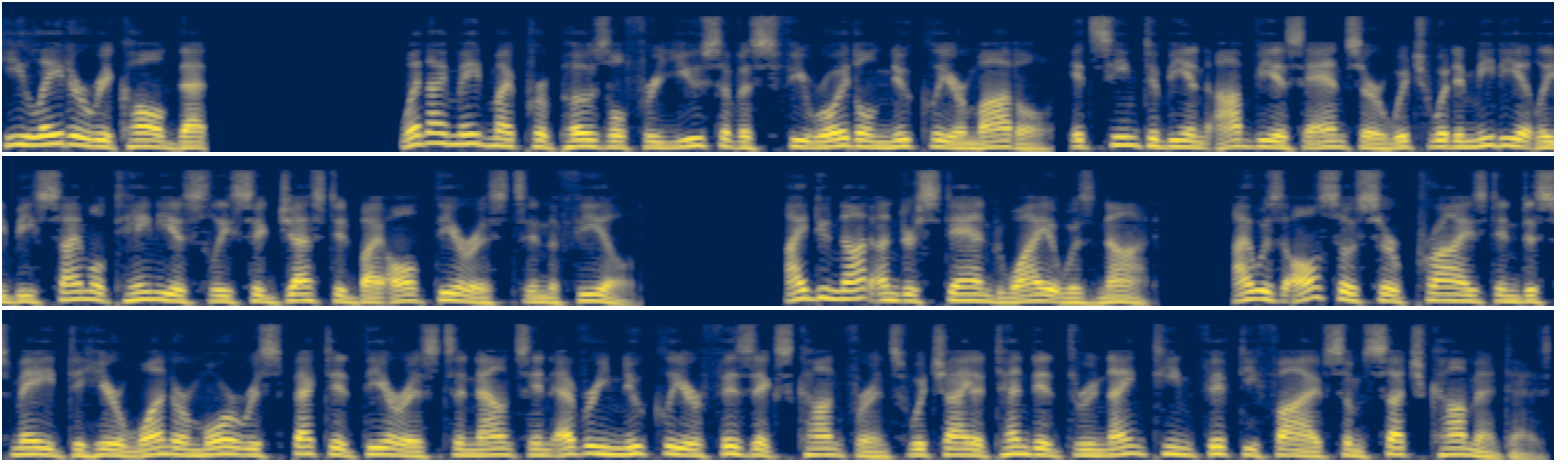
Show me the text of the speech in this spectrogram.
He later recalled that, when I made my proposal for use of a spheroidal nuclear model, it seemed to be an obvious answer which would immediately be simultaneously suggested by all theorists in the field. I do not understand why it was not. I was also surprised and dismayed to hear one or more respected theorists announce in every nuclear physics conference which I attended through 1955 some such comment as,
